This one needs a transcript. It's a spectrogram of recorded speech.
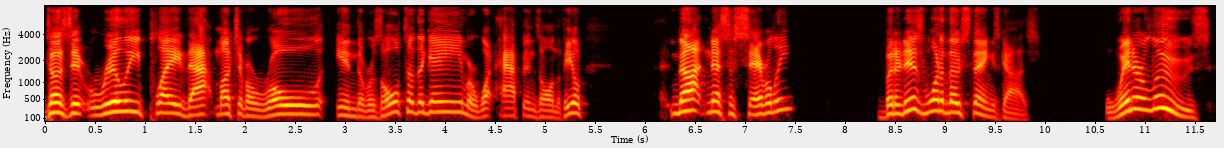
Does it really play that much of a role in the result of the game or what happens on the field? Not necessarily, but it is one of those things, guys. Win or lose,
